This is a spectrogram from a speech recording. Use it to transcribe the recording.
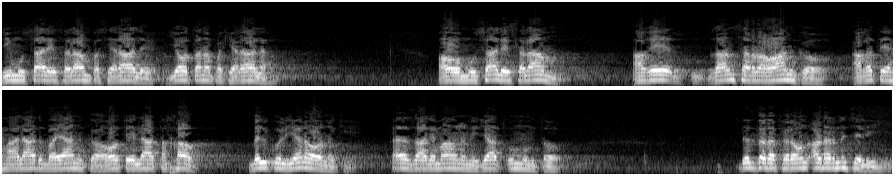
دی موسی عليه السلام په سراله یو تنه په کراله او موسی عليه السلام هغه ځان سره روان کو هغه ته حالات بیان کو او ته لا تخاف بالکل یره ونکي ته ظالمانو نجات اومم ته دلته د فرعون اډر نه چلیږي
